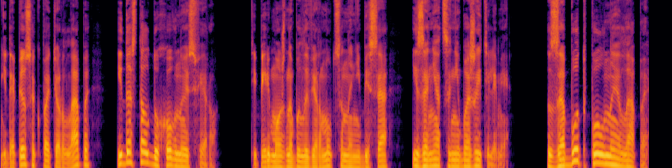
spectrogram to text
Недопесок потер лапы и достал духовную сферу. Теперь можно было вернуться на небеса и заняться небожителями. Забот полные лапы.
